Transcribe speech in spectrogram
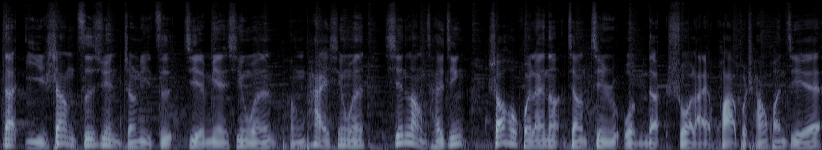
那以上资讯整理自界面新闻、澎湃新闻、新浪财经。稍后回来呢，将进入我们的说来话不长环节。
